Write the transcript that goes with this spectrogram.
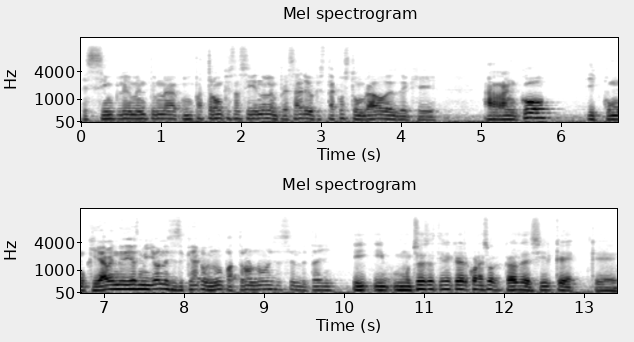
es simplemente un patrón que está siguiendo el empresario que está acostumbrado desde que arrancó y como que ya vende 10 millones y se queda con el mismo patrón, ¿no? Ese es el detalle. Y, y muchas veces tiene que ver con eso que acabas de decir, que, que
